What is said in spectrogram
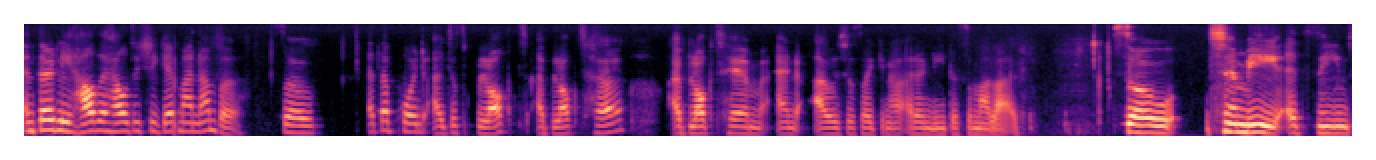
And thirdly, how the hell did she get my number? So at that point, I just blocked. I blocked her. I blocked him. And I was just like, you know, I don't need this in my life. So to me, it seems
